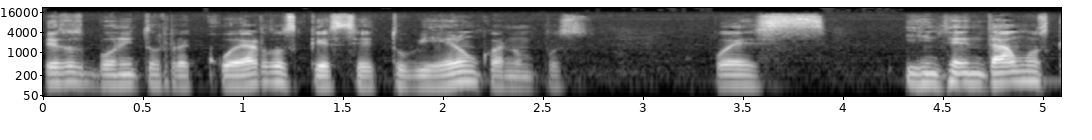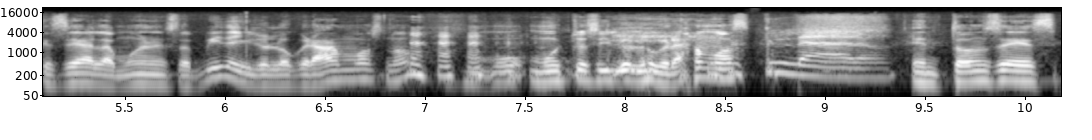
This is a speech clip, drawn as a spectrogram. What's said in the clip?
de esos bonitos recuerdos que se tuvieron cuando pues, pues intentamos que sea la amor de nuestra vida y lo logramos, ¿no? Muchos sí lo logramos. Claro. Entonces,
